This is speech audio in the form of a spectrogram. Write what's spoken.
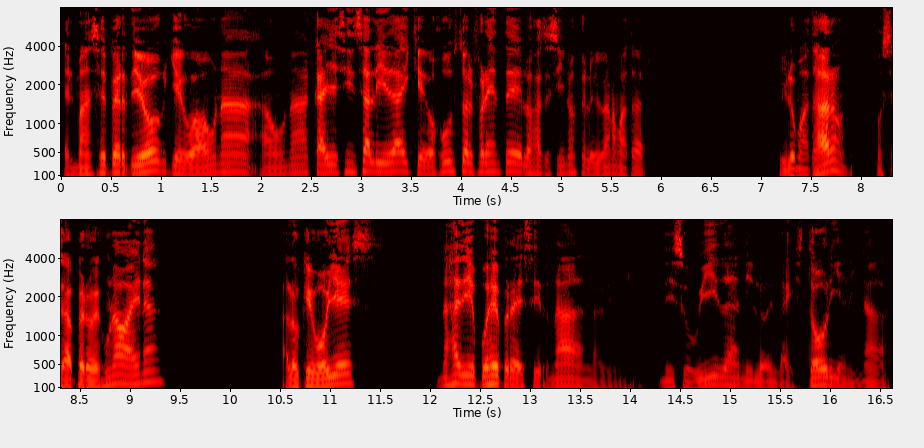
el man se perdió, llegó a una, a una calle sin salida y quedó justo al frente de los asesinos que lo iban a matar. Y lo mataron. O sea, pero es una vaina. A lo que voy es, nadie puede predecir nada en la vida. Ni su vida, ni lo en la historia, ni nada.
